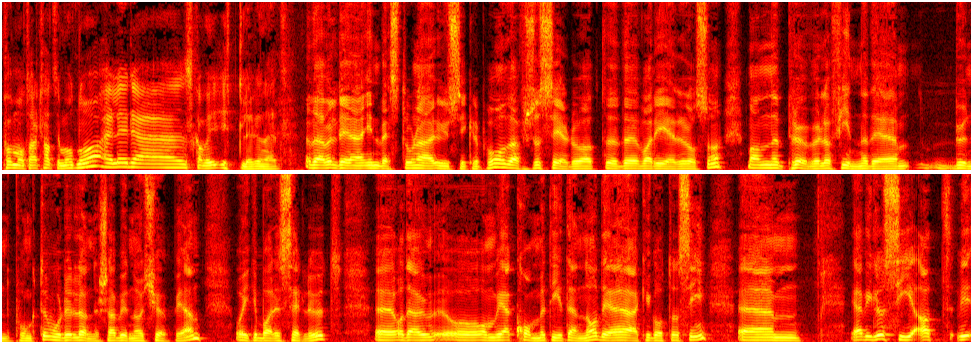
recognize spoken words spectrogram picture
på en måte er tatt imot nå, eller eh, skal vi ytterligere ned? Det er vel det investorene er usikre på. og Derfor så ser du at det varierer også. Man prøver vel å finne det bunnpunktet hvor det lønner seg å begynne å kjøpe igjen, og ikke bare selge ut. Eh, og, jo, og Om vi er kommet dit ennå, det er ikke godt å si. Jeg vil jo si at vi,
